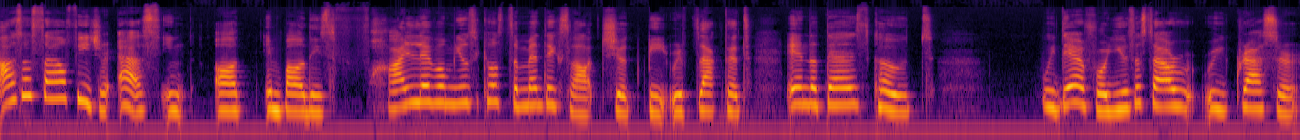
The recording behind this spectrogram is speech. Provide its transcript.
Other style feature S in uh, embodies high-level musical semantics that should be reflected in the dance code. We therefore use a style regressor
